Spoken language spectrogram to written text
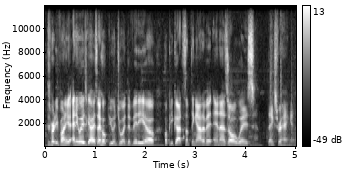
it's pretty funny. Anyways, guys, I hope you enjoyed the video. Hope you got something out of it. And as always, thanks for hanging.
